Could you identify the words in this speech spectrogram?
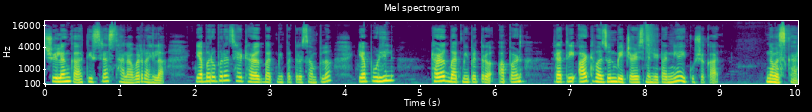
श्रीलंका तिसऱ्या स्थानावर राहिला. याबरोबरच हे ठळक बातमीपत्र संपलं. या पुढील ठळक बातमीपत्र आपण रात्री आठ वाजून बेचाळीस मिनिटांनी ऐकू शकाल. नमस्कार.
